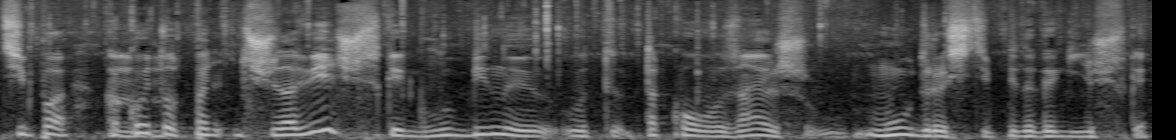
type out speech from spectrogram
типа, какой-то mm-hmm. вот человеческой глубины вот такого, знаешь, мудрости педагогической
